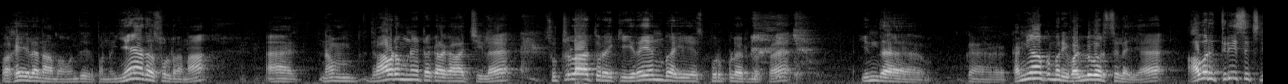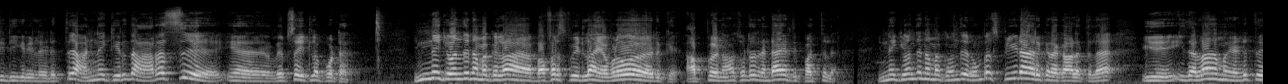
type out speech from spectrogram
வகையில் நாம் வந்து இது பண்ணோம் ஏன் அதை சொல்கிறேன்னா நம் திராவிட முன்னேற்ற கழக ஆட்சியில் சுற்றுலாத்துறைக்கு இறையன்பு ஐஏஎஸ் பொறுப்பில் இருந்தப்ப இந்த க- கன்னியாகுமரி வள்ளுவர் சிலையை அவர் த்ரீ சிக்ஸ்டி டிகிரியில் எடுத்து அன்னைக்கு இருந்த அரசு வெப்சைட்டில் போட்டார். இன்றைக்கி வந்து நமக்கெல்லாம் பஃபர் ஸ்பீட்லாம் எவ்வளவோ இருக்குது அப்போ நான் சொல்கிறது ரெண்டாயிரத்தி பத்தில். இன்றைக்கி வந்து நமக்கு வந்து ரொம்ப ஸ்பீடாக இருக்கிற காலத்தில் இதெல்லாம் நம்ம எடுத்து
